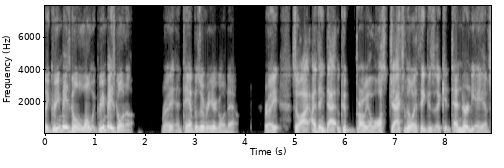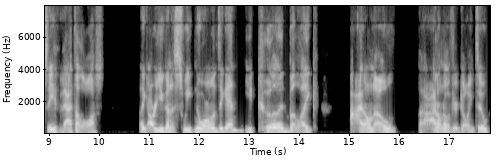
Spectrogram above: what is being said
Like Green Bay's going one way, Green Bay's going up, right, and Tampa's over here going down. Right. So I, I think that could probably a loss. Jacksonville, I think, is a contender in the AFC. That's a loss. Like, are you going to sweep New Orleans again? You could, but like, I don't know. I don't know if you're going to.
